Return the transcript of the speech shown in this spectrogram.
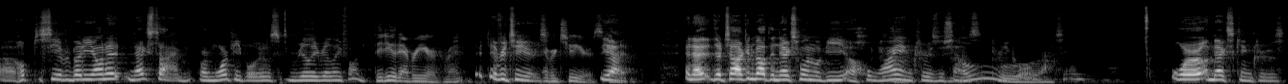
uh, hope to see everybody on it next time or more people. It was really really fun. They do it every year, right? Every two years. Every two years. Yeah. And I, they're talking about the next one would be a Hawaiian cruise, which sounds pretty cool. So- Or a Mexican cruise.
